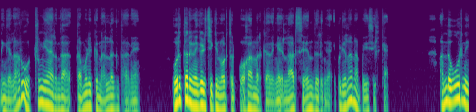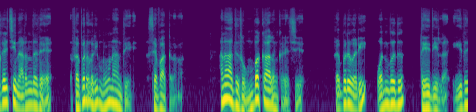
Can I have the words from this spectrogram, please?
நீங்கள் எல்லாரும் ஒற்றுமையாக இருந்தால் தமிழுக்கு நல்லது தானே. ஒருத்தர் நிகழ்ச்சிக்கு இன்னொருத்தர் போகாமல் இருக்காதீங்க. எல்லாரும் சேர்ந்துருங்க. இப்படியெல்லாம் நான் பேசியிருக்கேன். அந்த ஊர் நிகழ்ச்சி நடந்தது பிப்ரவரி மூணாம் தேதி. செவ்வாய்க்கிழமை. ஆனால் அது ரொம்ப காலம் கழிச்சு பிப்ரவரி ஒன்பது தேதியில் இது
